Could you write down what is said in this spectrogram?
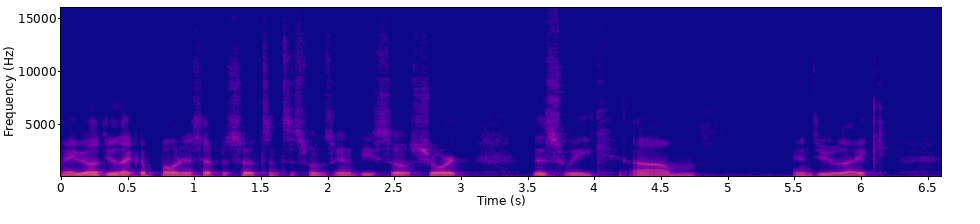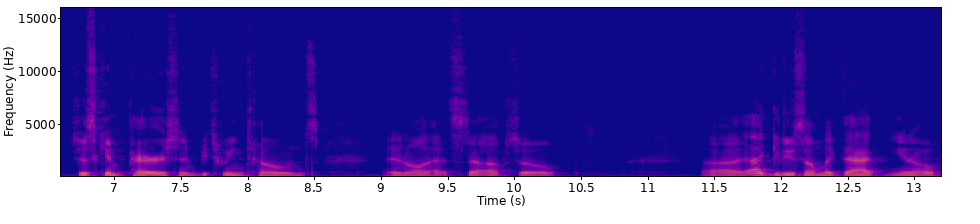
maybe I'll do like a bonus episode since this one's gonna be so short this week. Um, and do like just comparison between tones and all that stuff. So uh, I could do something like that, you know,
